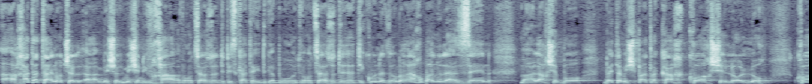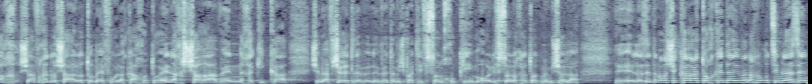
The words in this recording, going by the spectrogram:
אחת הטענות של, של מי שנבחר ורוצה לעשות את פסקת ההתגברות ורוצה לעשות את התיקון הזה, אומר אנחנו באנו לאזן מהלך שבו בית המשפט לקח כוח שלא לא, כוח שאף אחד לא שאל אותו מאיפה הוא לקח אותו, אין הכשרה ואין חקיקה שמאפשרת לבית המשפט לפסול חוקים או לפסול החלטות ממשלה, אלא זה דבר שקרה תוך כדי ואנחנו רוצים לאזן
